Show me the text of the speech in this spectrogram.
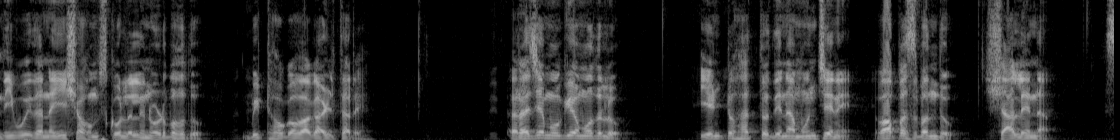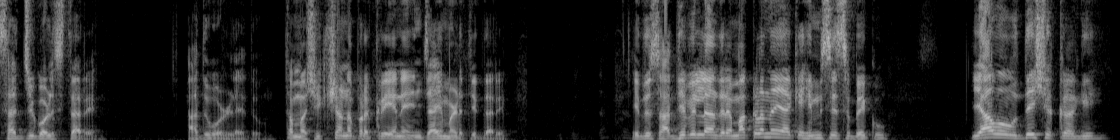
ನೀವು ಇದನ್ನು ಈಶಾ ಹೋಮ್ ಸ್ಕೂಲಲ್ಲಿ ನೋಡಬಹುದು. ಬಿಟ್ಟು ಹೋಗುವಾಗ ಅಳ್ತಾರೆ. ರಜೆ ಮುಗಿಯೋ ಮೊದಲು ಎಂಟು ಹತ್ತು ದಿನ ಮುಂಚೆನೆ ವಾಪಸ್ ಬಂದು ಶಾಲೆನ ಸಜ್ಜುಗೊಳಿಸ್ತಾರೆ. ಅದು ಒಳ್ಳೆಯದು ತಮ್ಮ ಶಿಕ್ಷಣ ಪ್ರಕ್ರಿಯೆನೇ ಎಂಜಾಯ್ ಮಾಡುತ್ತಿದ್ದಾರೆ ಇದು ಸಾಧ್ಯವಿಲ್ಲ ಅಂದರೆ ಮಕ್ಕಳನ್ನ ಯಾಕೆ ಹಿಂಸಿಸಬೇಕು? ಯಾವ ಉದ್ದೇಶಕ್ಕಾಗಿ?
